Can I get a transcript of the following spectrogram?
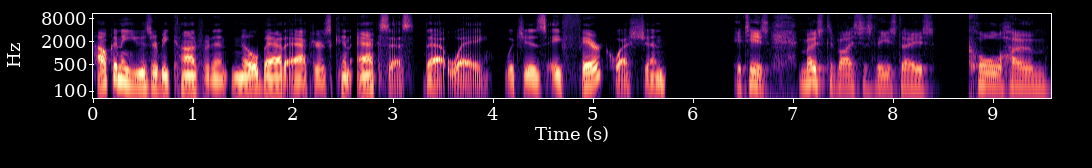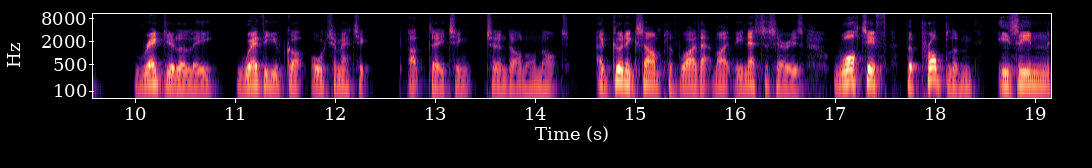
How can a user be confident no bad actors can access that way? Which is a fair question. It is. Most devices these days call home regularly whether you've got automatic updating turned on or not. a good example of why that might be necessary is what if the problem is in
